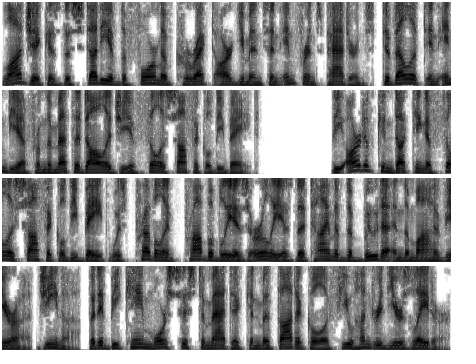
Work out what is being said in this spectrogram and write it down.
Logic is the study of the form of correct arguments and inference patterns, developed in India from the methodology of philosophical debate. The art of conducting a philosophical debate was prevalent probably as early as the time of the Buddha and the Mahavira but it became more systematic and methodical a few hundred years later.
